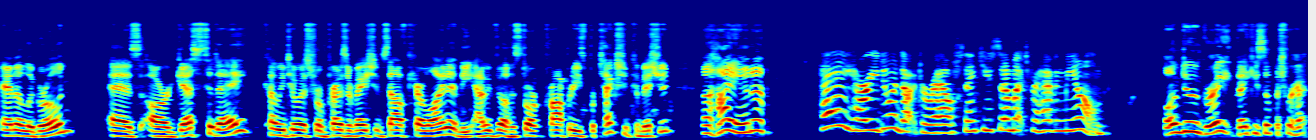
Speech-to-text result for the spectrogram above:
Anna Legron as our guest today, coming to us from Preservation, South Carolina, and the Abbeville Historic Properties Protection Commission. Uh, hi, Anna. Hey, how are you doing, Dr. Rausch? Thank you so much for having me on. Oh, I'm doing great. Thank you so much for ha-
